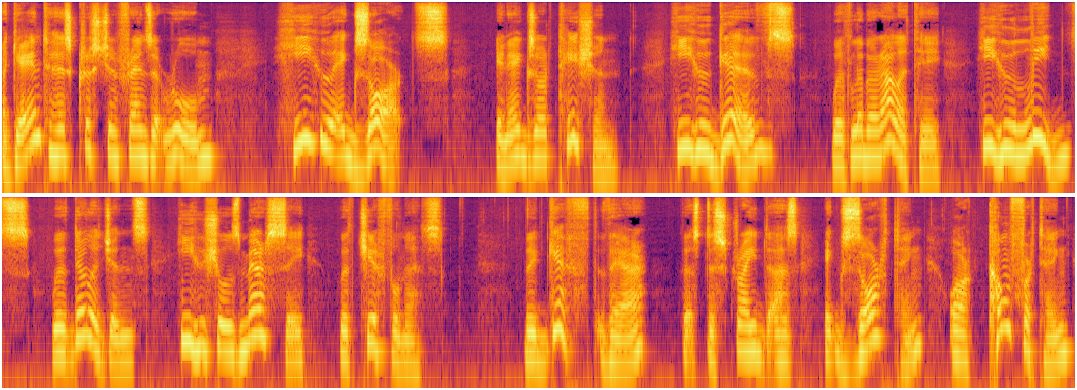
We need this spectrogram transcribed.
again to his Christian friends at Rome, He who exhorts in exhortation, he who gives with liberality, he who leads with diligence, he who shows mercy with cheerfulness. The gift there that's described as exhorting or comforting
